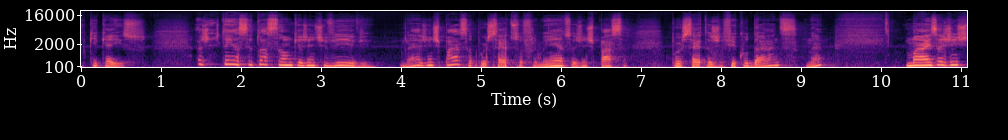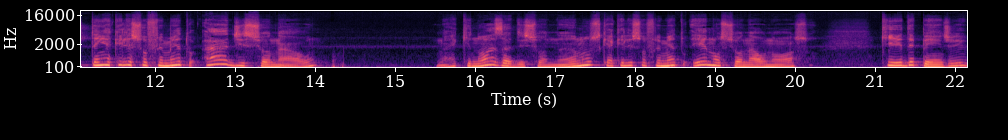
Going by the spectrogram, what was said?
O que, que é isso? A gente tem a situação que a gente vive, né? A gente passa por certos sofrimentos, a gente passa por certas dificuldades, né? Mas a gente tem aquele sofrimento adicional, né? Que nós adicionamos, que é aquele sofrimento emocional nosso, que depende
